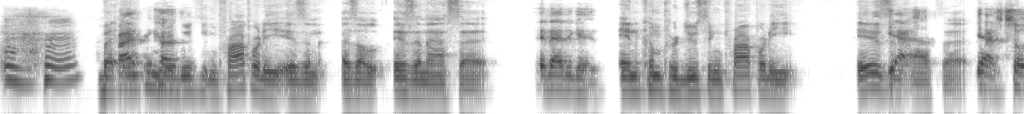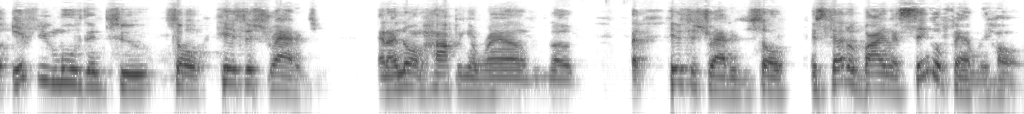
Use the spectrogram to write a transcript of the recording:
hmm But Right, income because- producing property is an is a is an asset. Say that again. Income producing property is Yes. an asset. Yeah. So if you moved into, so here's the strategy. And I know I'm hopping around, you know, but here's the strategy. So instead of buying a single family home,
